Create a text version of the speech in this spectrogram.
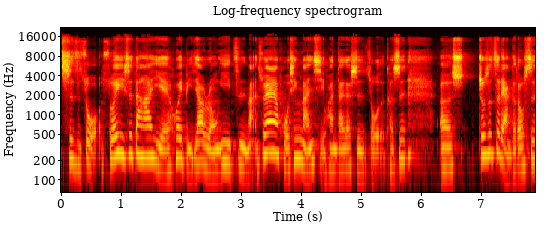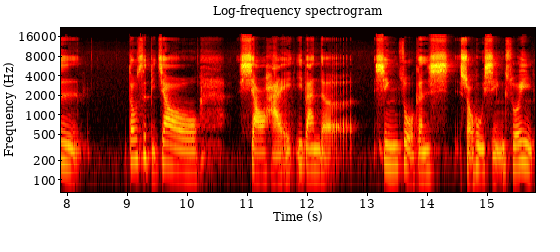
狮子座，所以是大家也会比较容易自满。虽然火星蛮喜欢待在狮子座的，可是呃是。就是这两个都是都是比较小孩一般的星座跟守护星，所以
